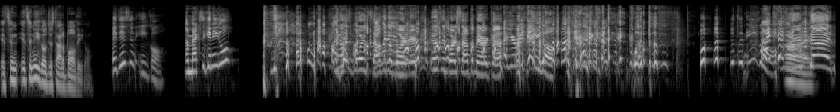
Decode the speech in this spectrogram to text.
it's an it's an eagle, just not a bald eagle. It is an eagle. A Mexican eagle? I don't know. It was born south of the border. It was born South America. A Eureka Eagle. what the? It's an eagle. All We're done.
